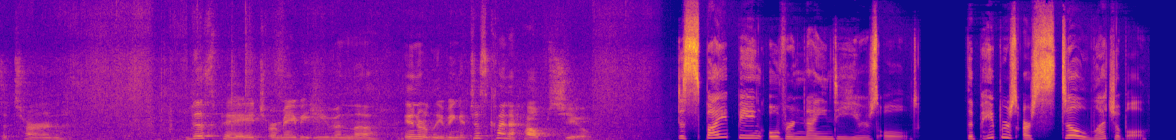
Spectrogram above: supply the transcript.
to turn this page or maybe even the interleaving. It just kind of helps you. Despite being over 90 years old, the papers are still legible.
